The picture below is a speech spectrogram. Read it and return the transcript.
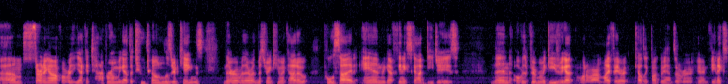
Um, starting off over the Yucca Tap Room, we got the Two Tone Lizard Kings. They're over there with Mr. and poolside, and we got Phoenix Scott DJs. Then over the Fibber McGee's, we got one of our my favorite Celtic punk bands over here in Phoenix.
